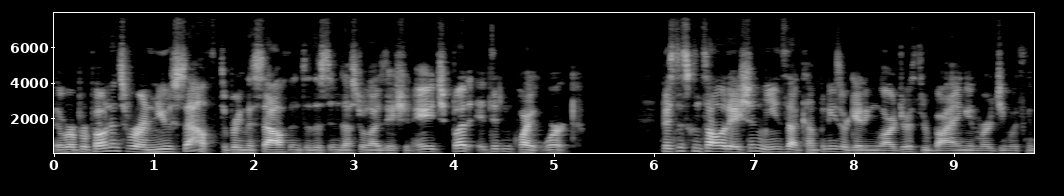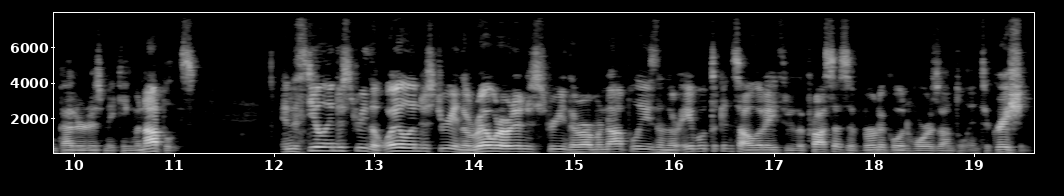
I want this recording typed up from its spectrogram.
There were proponents for a new South to bring the South into this industrialization age, but it didn't quite work. Business consolidation means that companies are getting larger through buying and merging with competitors making monopolies. In the steel industry, the oil industry, and the railroad industry, there are monopolies and they're able to consolidate through the process of vertical and horizontal integration.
